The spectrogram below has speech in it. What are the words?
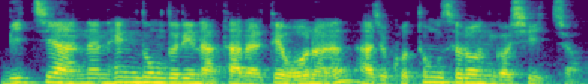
믿지 않는 행동들이 나타날 때 오는 아주 고통스러운 것이 있죠.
